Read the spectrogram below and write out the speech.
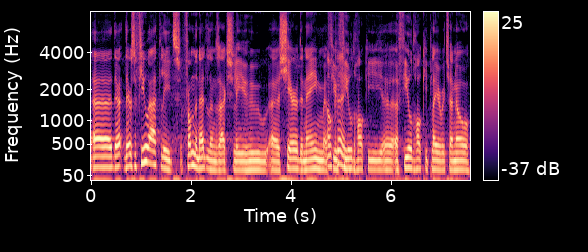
Uh, there, there's a few athletes from the Netherlands actually who uh, share the name. A okay. few field hockey, uh, a field hockey player which I know,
